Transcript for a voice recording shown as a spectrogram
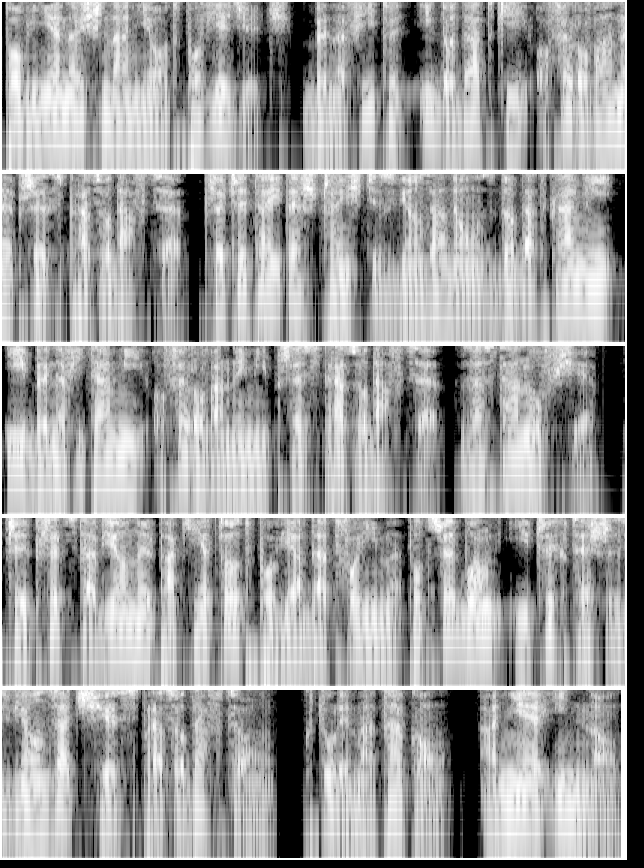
powinieneś na nie odpowiedzieć. Benefity i dodatki oferowane przez pracodawcę. Przeczytaj też część związaną z dodatkami i benefitami oferowanymi przez pracodawcę. Zastanów się, czy przedstawiony pakiet odpowiada Twoim potrzebom i czy chcesz związać się z pracodawcą, który ma taką a nie inną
